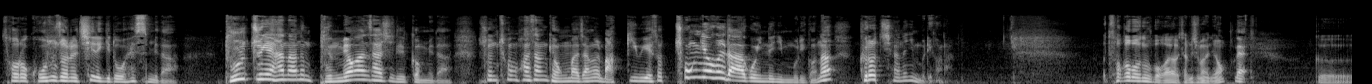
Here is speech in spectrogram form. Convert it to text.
서로 고소전을 치르기도 했습니다. 둘 중에 하나는 분명한 사실일 겁니다. 순천 화상 경마장을 막기 위해서 총력을 다하고 있는 인물이거나 그렇지 않은 인물이거나. 서가번 후보가요. 잠시만요. 네. 그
